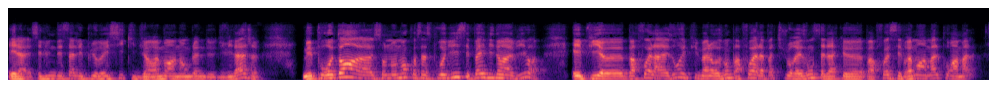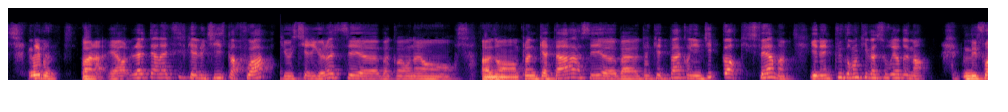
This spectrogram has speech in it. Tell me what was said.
Et là, c'est l'une des salles les plus réussies qui devient vraiment un emblème du village. Mais pour autant, euh, sur le moment, quand ça se produit, c'est pas évident à vivre. Et puis, euh, parfois, elle a raison. Et puis, malheureusement, parfois, elle a pas toujours raison. C'est-à-dire que parfois, c'est vraiment un mal pour un mal. Mais bon, voilà. Et alors, l'alternative qu'elle utilise parfois, qui est aussi rigolote, c'est euh, bah, quand on est en, dans plein de cata, c'est bah, t'inquiète pas, quand il y a une petite porte qui se ferme, il y en a une plus grande qui va s'ouvrir demain. Mais faut,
